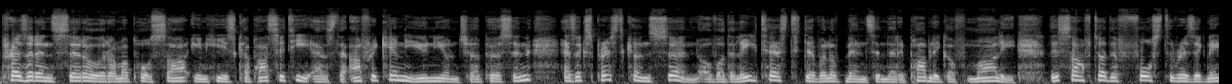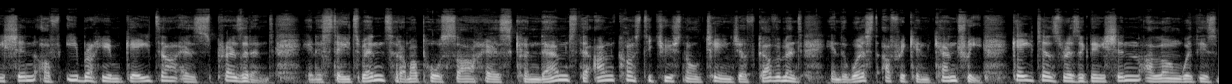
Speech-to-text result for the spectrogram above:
President Cyril Ramaphosa, in his capacity as the African Union chairperson, has expressed concern over the latest developments in the Republic of Mali. This after the forced resignation of Ibrahim Keita as president. In a statement, Ramaphosa has condemned the unconstitutional change of government in the West African country. Keita's resignation, along with his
